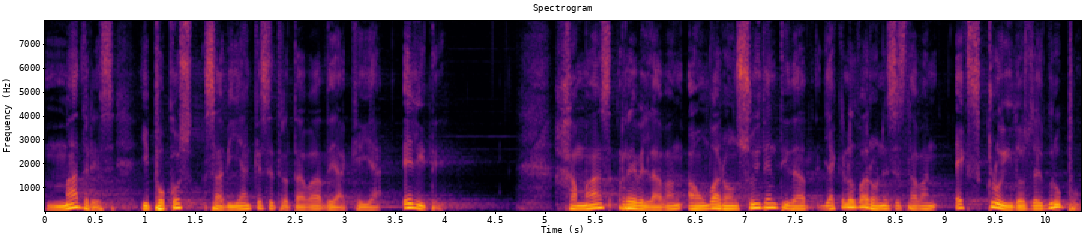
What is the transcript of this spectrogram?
madres y pocos sabían que se trataba de aquella élite. Jamás revelaban a un varón su identidad ya que los varones estaban excluidos del grupo.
